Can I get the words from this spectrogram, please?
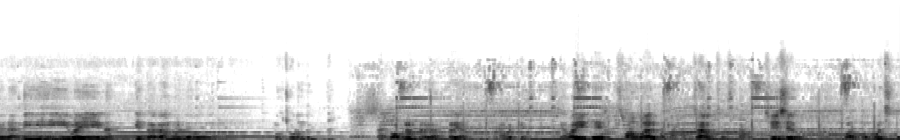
ఎడనీవైన ఇతరములు. నువ్వు చూడండి ఉంటుందా లోపలే ఉంటుంది కదా అంతర్యామి. కాబట్టి ఎవరైతే స్వామివారి పట్ల అపచారం చేస్తారో చేసేరు వారు పొందవలసింది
